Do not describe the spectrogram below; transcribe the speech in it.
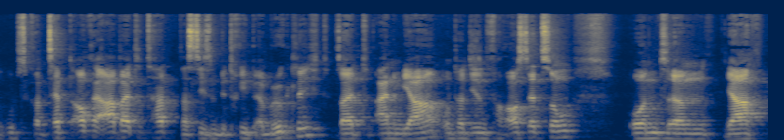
gutes Konzept auch erarbeitet hat, das diesen Betrieb ermöglicht, seit einem Jahr unter diesen Voraussetzungen. Und ähm, ja,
